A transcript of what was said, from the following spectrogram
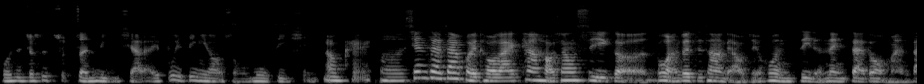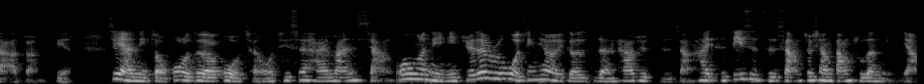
或是就是整理下来，也不一定要有什么目的性。OK，嗯、现在再回头来看，好像是一个不管对智商的了解，或你自己的内在都有蛮大的转变。既然你走过了这个过程，我其实还蛮想问问你，你觉得如果今天有一个人他要去智商，他也是第一次智商，就像当初的你一样，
